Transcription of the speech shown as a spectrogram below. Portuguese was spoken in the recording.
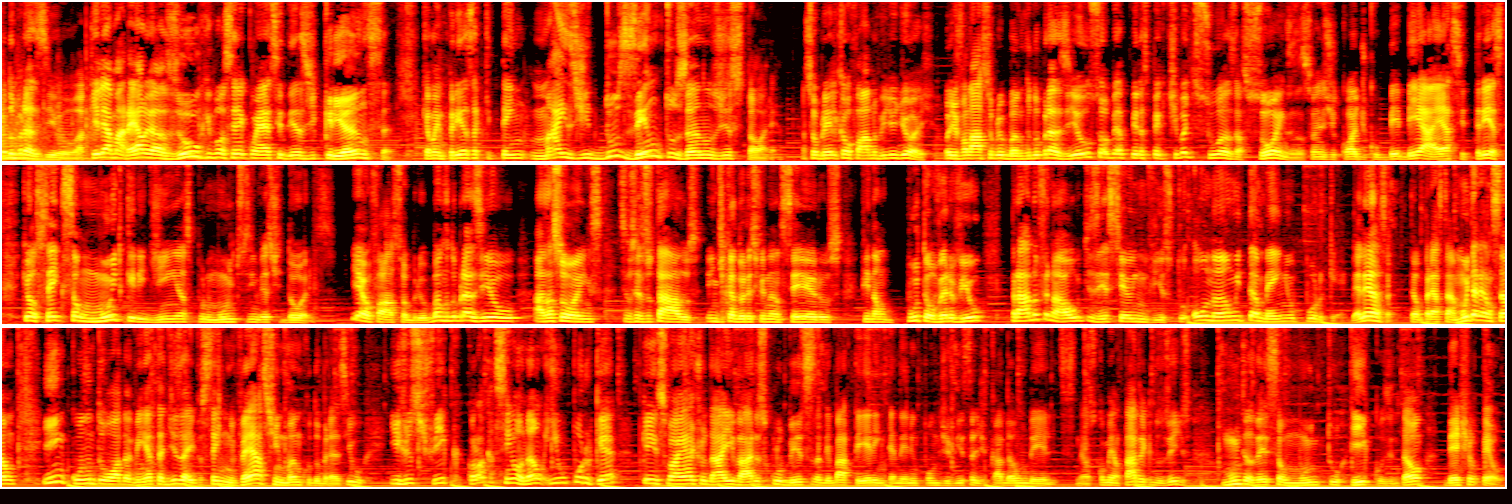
Banco do Brasil, aquele amarelo e azul que você conhece desde criança, que é uma empresa que tem mais de 200 anos de história. É sobre ele que eu falar no vídeo de hoje. Hoje eu vou falar sobre o Banco do Brasil, sobre a perspectiva de suas ações, as ações de código BBAS3, que eu sei que são muito queridinhas por muitos investidores. E aí eu vou falar sobre o Banco do Brasil, as ações, seus resultados, indicadores financeiros, final puta overview, para no final dizer se eu invisto ou não e também o porquê, beleza? Então presta muita atenção e enquanto roda a vinheta diz aí, você investe em Banco do Brasil e justifica, coloca sim ou não e o porquê, porque isso vai ajudar aí vários clubistas a debaterem, entenderem o ponto de vista de cada um deles. Né? Os comentários aqui dos vídeos muitas vezes são muito ricos, então deixa o teu.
